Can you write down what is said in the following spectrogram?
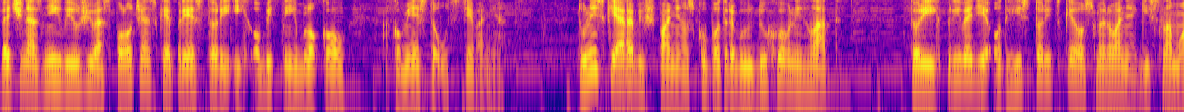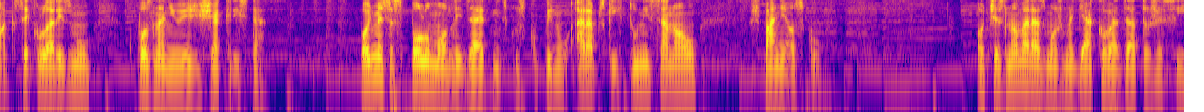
Väčšina z nich využíva spoločenské priestory ich obytných blokov ako miesto úctievania. Tuniskí Arabi v Španielsku potrebujú duchovný hlad – ktorý ich privedie od historického smerovania k islamu a k sekularizmu k poznaniu Ježiša Krista. Poďme sa spolu modliť za etnickú skupinu arabských Tunisanov v Španielsku. Oče, znova raz môžeme ďakovať za to, že si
